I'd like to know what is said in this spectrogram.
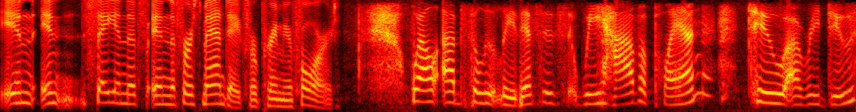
in, in say, in the, in the first mandate for Premier Ford? Well, absolutely. This is we have a plan to uh, reduce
